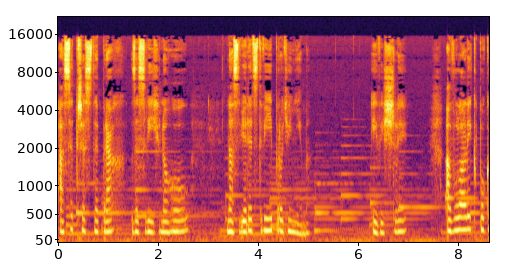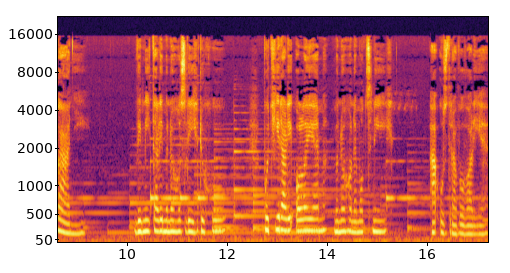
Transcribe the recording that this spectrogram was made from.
a setřeste prach ze svých nohou na svědectví proti ním. I vyšli a volali k pokání. Vymítali mnoho zlých duchů, potírali olejem mnoho nemocných a uzdravovali je.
